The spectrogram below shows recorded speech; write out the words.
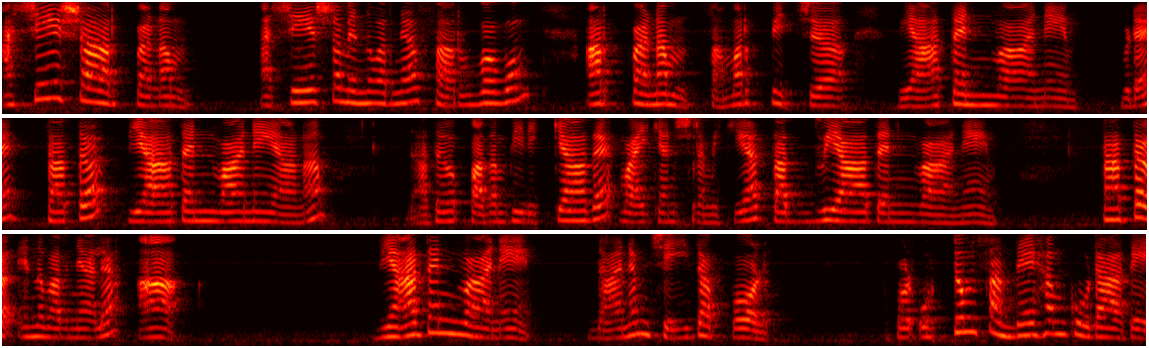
അശേഷാർപ്പണം അശേഷം എന്ന് പറഞ്ഞാൽ സർവവും അർപ്പണം സമർപ്പിച്ച് വ്യാതൻവാനെ. ഇവിടെ തത് വ്യാതൻവാനെയാണ്. അത് പദം പിരിക്കാതെ വായിക്കാൻ ശ്രമിക്കുക. തദ്വ്യാതൻവാനെ. തത് എന്ന് പറഞ്ഞാൽ ആ. വ്യാതൻവാനെ ദാനം ചെയ്തപ്പോൾ അപ്പോൾ ഒട്ടും സന്ദേഹം കൂടാതെ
